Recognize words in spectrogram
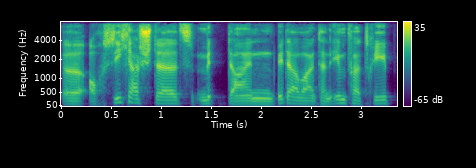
äh, auch sicherstellst mit deinen Mitarbeitern im Vertrieb,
